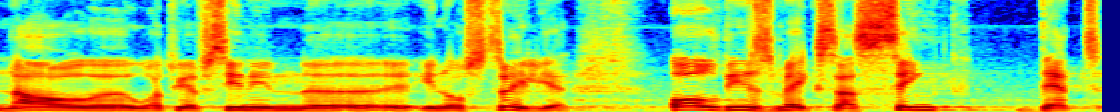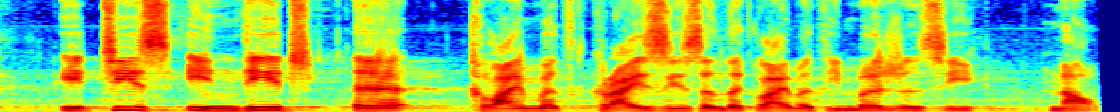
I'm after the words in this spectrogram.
Now, what we have seen in, in Australia. All this makes us think that it is indeed a climate crisis and a climate emergency now.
